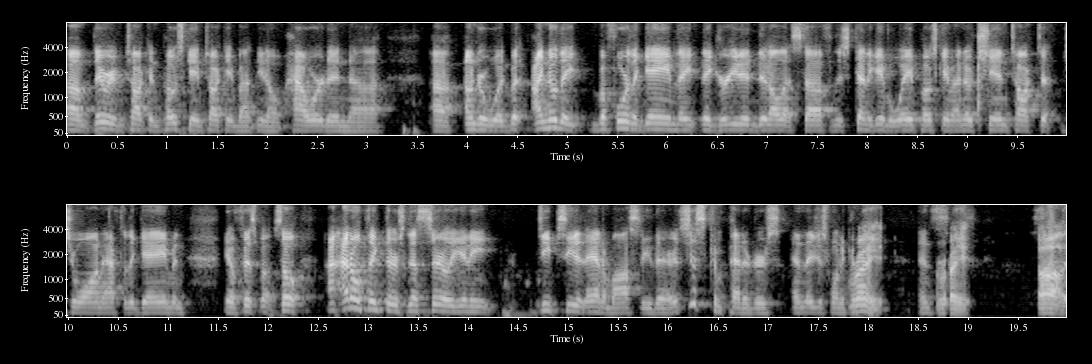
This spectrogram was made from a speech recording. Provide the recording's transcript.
Um, they were even talking post game, talking about you know Howard and uh, uh, Underwood. But I know they before the game they they greeted, did all that stuff, and just kind of gave away post game. I know Chin talked to Juwan after the game, and you know fist bump. So I, I don't think there's necessarily any deep seated animosity there. It's just competitors, and they just want to compete. Right. And s- Right. Uh,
